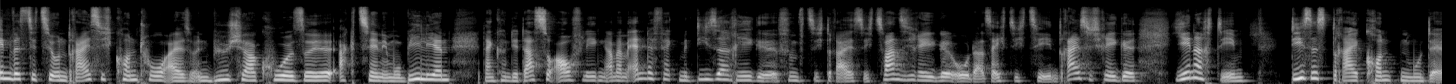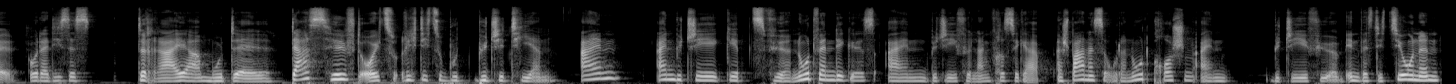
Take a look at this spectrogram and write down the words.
Investition 30 Konto, also in Bücher, Kurse, Aktien, Immobilien, dann könnt ihr das so auflegen. Aber im Endeffekt mit dieser Regel, 50, 30, 20 Regel oder 60, 10, 30 Regel, je nachdem, dieses Drei-Konten-Modell oder dieses Dreier-Modell, das hilft euch zu, richtig zu budgetieren. Ein ein Budget gibt's für Notwendiges, ein Budget für langfristige Ersparnisse oder Notgroschen, ein Budget für Investitionen.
